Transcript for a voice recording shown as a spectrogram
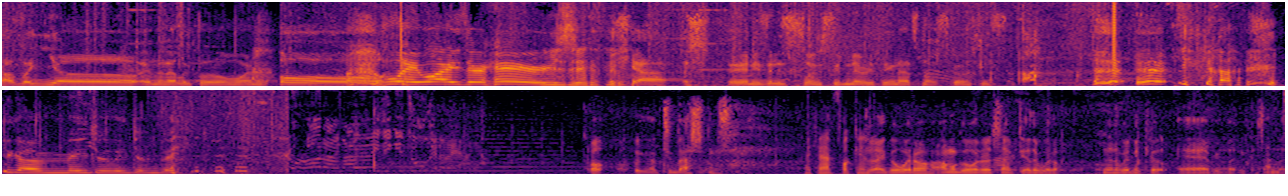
I was like, yo, and then I looked a little more and like, oh, Wait, why is there hairs? yeah. And he's in his swimsuit and everything. That's not scrumptious. you got you got majorly just baited. Oh, we got two bastions. I can't fucking. Did I go widow? I'm gonna go widow to snipe the other widow, and then I'm gonna kill everybody because I'm a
